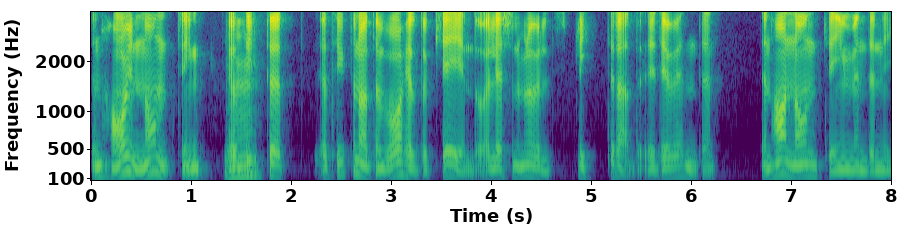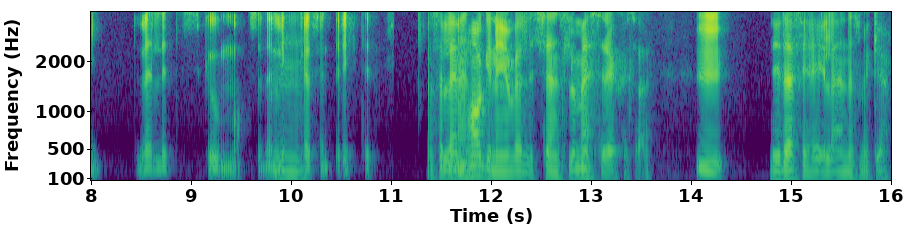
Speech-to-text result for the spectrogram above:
Den har ju någonting. Jag, Mm. tyckte, jag tyckte nog att den var helt okej ändå. Eller jag kände mig väldigt splittrad. Det- Jag vet inte. Den har någonting men den är väldigt skum också. Den Mm. lyckas inte riktigt. Alltså Lemhagen är ju en väldigt känslomässig regissör. Mm. Det är därför jag gillar henne så mycket.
